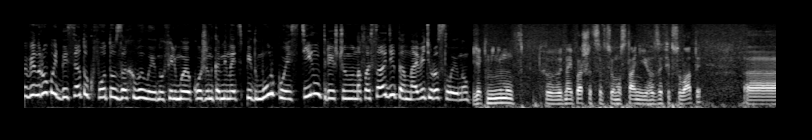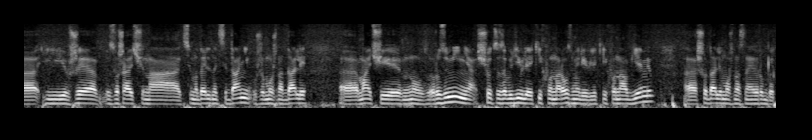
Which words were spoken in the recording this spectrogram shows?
Він робить десяток фото за хвилину. Фільмує кожен камінець під муркою, стін, тріщину на фасаді та навіть рослину. Як мінімум, найперше це в цьому стані його зафіксувати. Е, І вже зважаючи на ці модель, на ці дані, вже можна далі, е, маючи ну, розуміння, що це за будівля, яких вона розмірів, яких вона об'ємів, е, що далі можна з нею робити.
